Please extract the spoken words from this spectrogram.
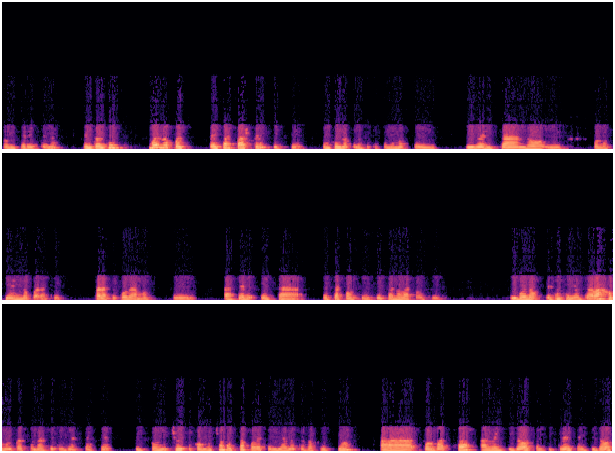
o diferente, ¿no? Entonces, bueno, pues esa parte, este, eso es lo que nosotros tenemos que ir, revisando, y conociendo para que, para que podamos eh, hacer esta, esta conciencia, esta nueva conciencia. Y bueno, eso sería un trabajo muy personal que tendrías que hacer. Y con mucho, con mucho gusto puedes enviarme tu reflexión a, por WhatsApp al 22 23 22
